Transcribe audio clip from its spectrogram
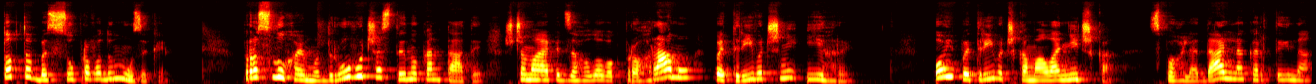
тобто без супроводу музики. Прослухаймо другу частину кантати, що має під заголовок програму Петрівочні ігри. Ой, Петрівочка, мала нічка, споглядальна картина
